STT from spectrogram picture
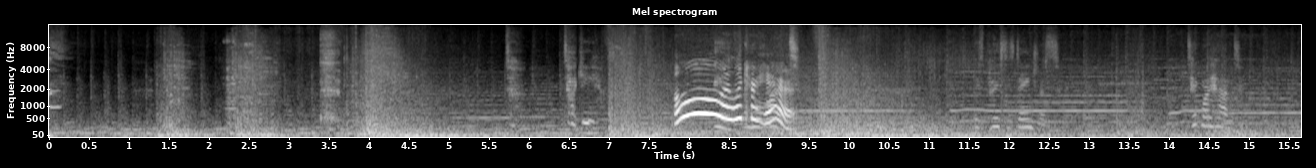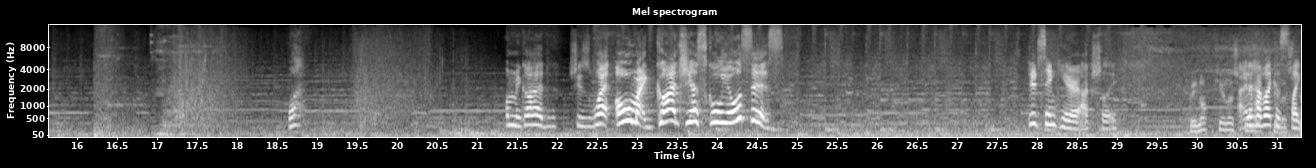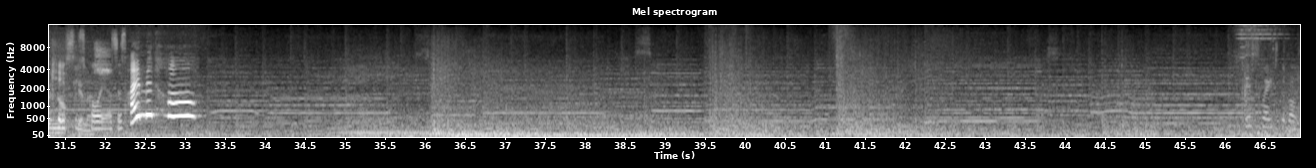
Tachy, oh, I like her hair. right. this place is dangerous. Take my hand. What? Oh my god, she's wet. Oh my god, she has scoliosis. Dude, same here, actually. Binoculars, I have like a binoculars, slight case of scoliosis. Hi, Minho! This way to the bus.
